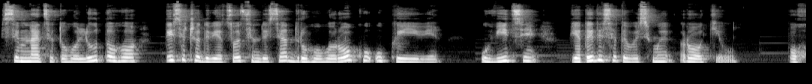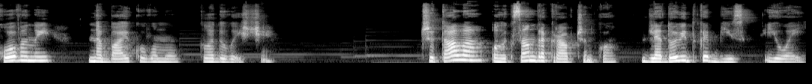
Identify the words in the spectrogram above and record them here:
17 лютого 1972 року у Києві у віці 58 років похований на байковому кладовищі. Читала Олександра Кравченко для довідка Біз.UA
